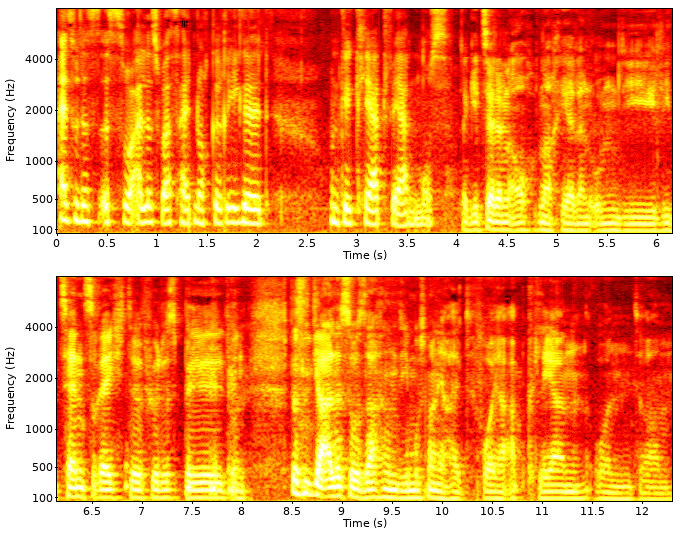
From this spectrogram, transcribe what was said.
also das ist so alles, was halt noch geregelt und geklärt werden muss. Da geht es ja dann auch nachher dann um die Lizenzrechte für das Bild. Und das sind ja alles so Sachen, die muss man ja halt vorher abklären. Und ähm,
